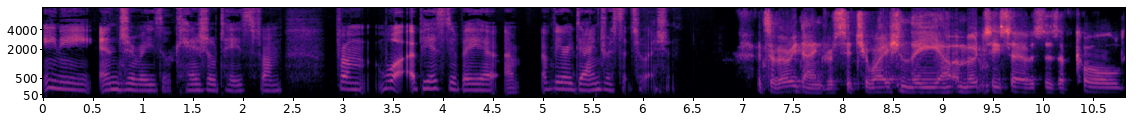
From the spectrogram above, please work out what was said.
any injuries or casualties from from what appears to be a, a, a very dangerous situation. It's a very dangerous situation. The uh, emergency services have called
